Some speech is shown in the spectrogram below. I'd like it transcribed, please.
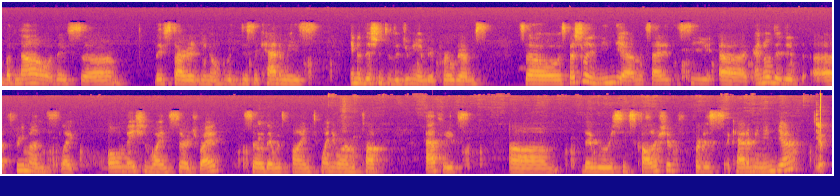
But now there's, um, they've started, you know, with these academies in addition to the junior NBA programs. So especially in India, I'm excited to see. Uh, I know they did uh, three months, like all nationwide search, right? So they would find 21 top athletes. Um, they will receive scholarship for this academy in India. Yep.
